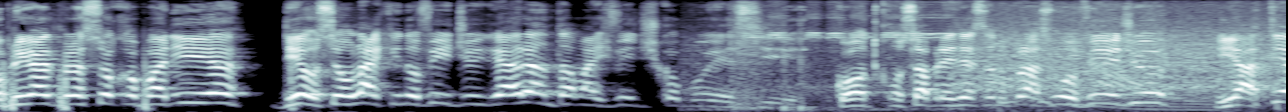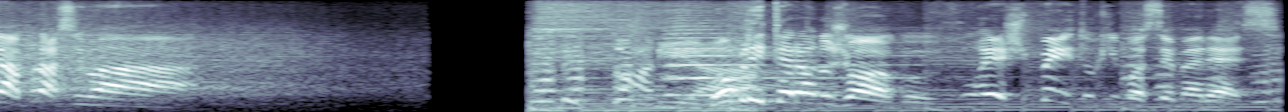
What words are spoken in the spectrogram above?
Obrigado pela sua companhia. Dê o seu like no vídeo e garanta mais vídeos como esse. Conto com sua presença no próximo vídeo e até a próxima. Vitória! Obliterando jogos, o respeito que você merece.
